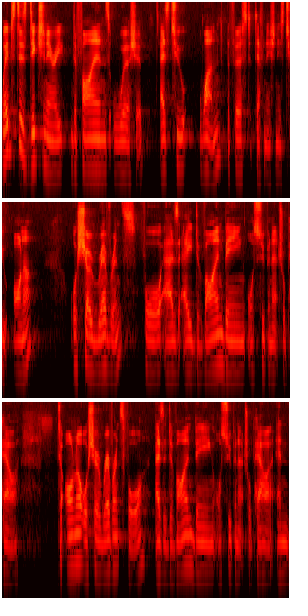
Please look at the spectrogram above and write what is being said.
Webster's dictionary defines worship as to one, the first definition is to honor or show reverence for as a divine being or supernatural power to honor or show reverence for as a divine being or supernatural power. And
